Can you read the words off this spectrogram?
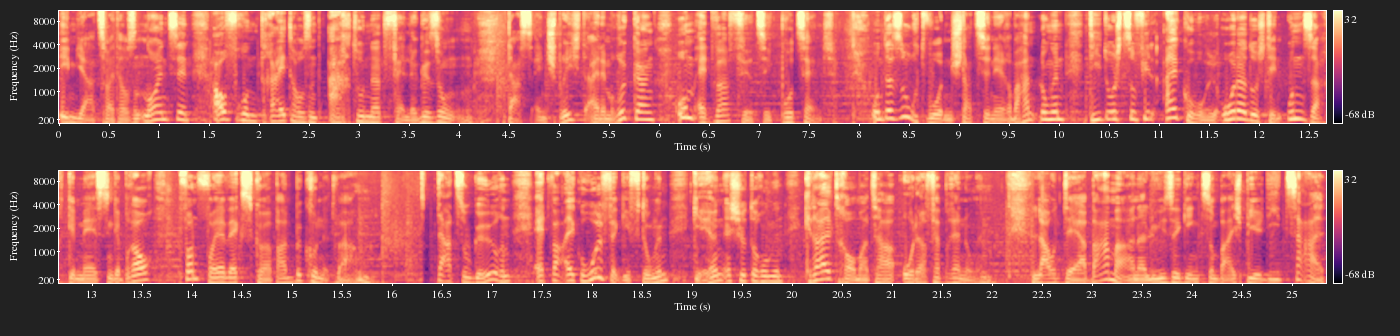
im Jahr 2019 auf rund 3800 Fälle gesunken. Das entspricht einem Rückgang um etwa 40 Prozent. Untersucht wurden stationäre Behandlungen, die durch zu viel Alkohol oder durch den unsachgemäßen Gebrauch von Feuerwerkskörpern begründet waren. Dazu gehören etwa Alkoholvergiftungen, Gehirnerschütterungen, Knalltraumata oder Verbrennungen. Laut der Barmer-Analyse ging zum Beispiel die Zahl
